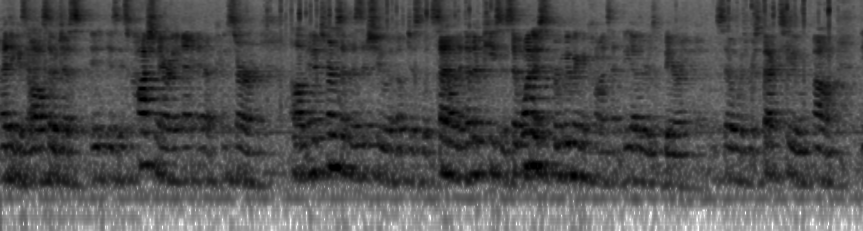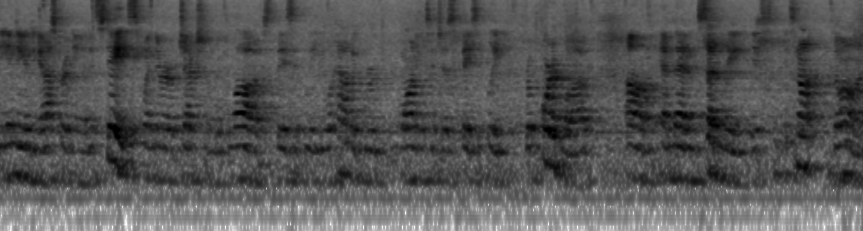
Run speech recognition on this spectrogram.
I think is also just, is, is cautionary and, and a concern. Um, and in terms of this issue of just what's silent and other pieces, so one is removing the content, the other is burying it. So with respect to um, the Indian diaspora in the United States, when there are objectionable blogs, basically you will have a group wanting to just basically report a blog, um, and then suddenly it's, it's not gone,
